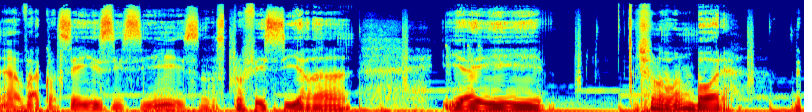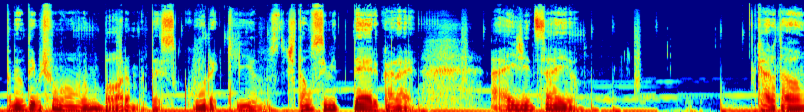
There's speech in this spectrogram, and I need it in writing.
Ah, vai acontecer isso, isso, isso, as profecias lá. E aí. A gente falou, vamos embora. Depois de um tempo a gente falou, vamos embora, mano. Tá escuro aqui. A gente tá um cemitério, caralho. Aí a gente saiu. Cara, eu tava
